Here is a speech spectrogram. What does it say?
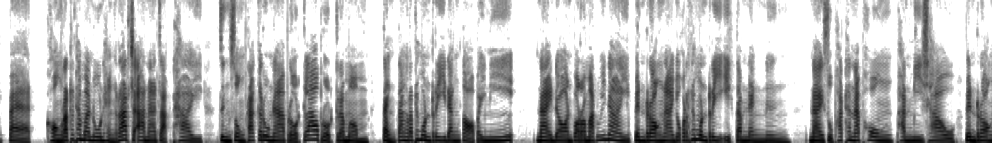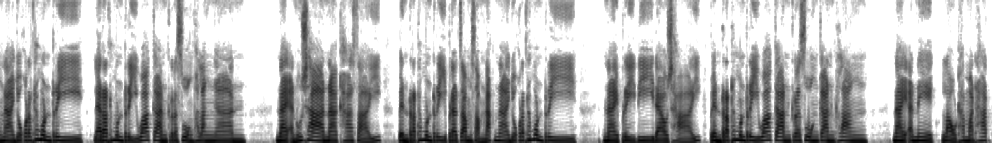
158 ของรัฐธรรมนูญแห่งราชอาณาจักรไทย จึงทรงพระกรุณาโปรดเกล้าโปรดกระหม่อม แต่งตั้งรัฐมนตรีดังต่อไปนี้ นายดอนปรมัตวินัยเป็นรองนายกรัฐมนตรีอีกตำแหน่งหนึ่งนายสุพัฒนพงศ์พันมีเชาเป็นรองนายกรัฐมนตรี และรัฐมนตรีว่าการกระทรวงพลังงาน นายอนุชานาคาสาย เป็นรัฐมนตรีประจำสำนักนายกรัฐมนตรี นายปรีดีดาวฉาย เป็นรัฐมนตรีว่าการกระทรวงการคลัง นายอเนกเหล่าธรรมทัศน์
